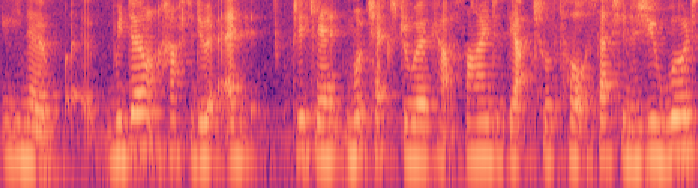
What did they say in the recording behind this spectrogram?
You know, we don't have to do any, particularly much extra work outside of the actual taught session as you would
